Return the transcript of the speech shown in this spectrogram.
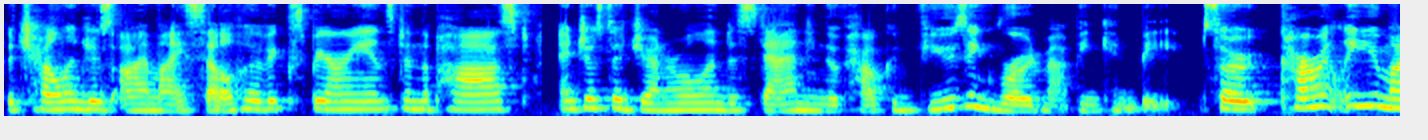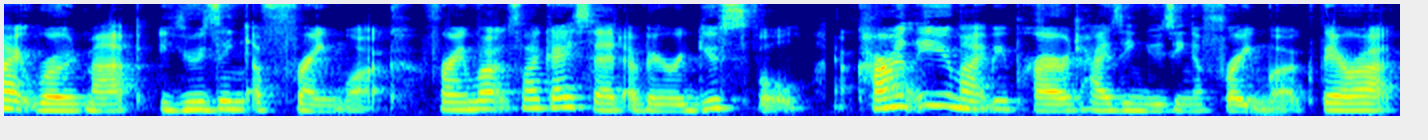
the challenges I myself have experienced in the past, and just a general understanding of how confusing road mapping can be. So, currently, you might roadmap using a framework. Frameworks, like I said, are very useful. Now, currently, you might be prioritizing using a framework. There are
